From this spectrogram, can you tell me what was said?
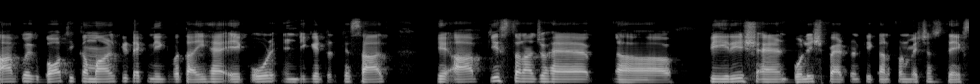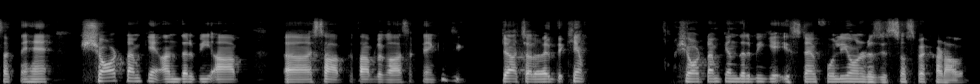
आपको एक बहुत ही कमाल की टेक्निक बताई है, एक और इंडिकेटर के साथ कि आप किस तरह जो है पीरिश एंड बुलिश पैटर्न की कन्फर्मेशन देख सकते हैं। शॉर्ट टर्म के अंदर भी आप हिसाब किताब लगा सकते हैं कि जी, क्या चल रहा है? देखिए शॉर्ट टर्म के अंदर भी ये इस टाइम फुली ऑन रेजिस्टेंस पे खड़ा हुआ है।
